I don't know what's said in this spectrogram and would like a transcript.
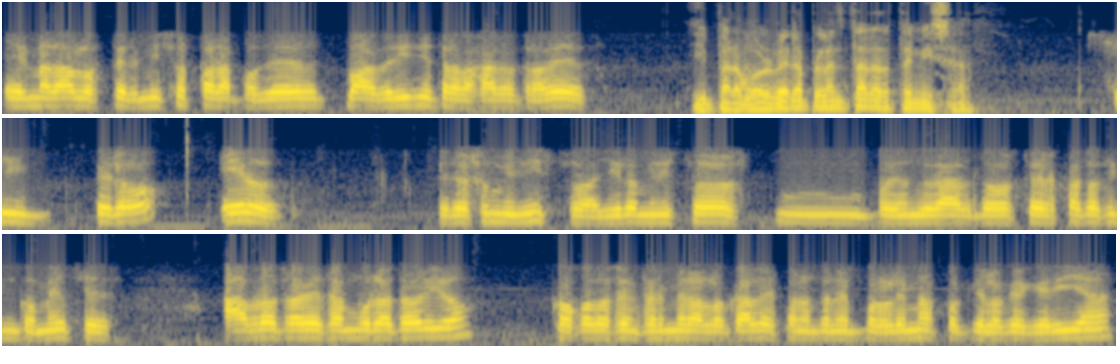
él me ha dado los permisos para poder abrir y trabajar otra vez. ¿Y para volver a plantar Artemisa? Sí, pero él, pero es un ministro. Allí los ministros mm, pueden durar dos, tres, cuatro, cinco meses. Abro otra vez ambulatorio, cojo dos enfermeras locales para no tener problemas porque es lo que quería.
